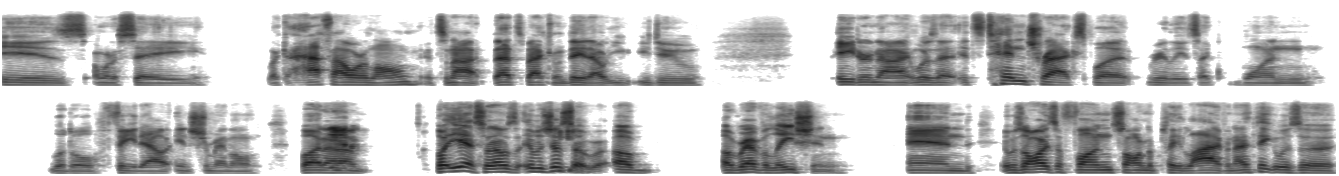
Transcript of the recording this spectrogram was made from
is i want to say like a half hour long it's not that's back in the day that you, you do eight or nine was that it's 10 tracks but really it's like one little fade out instrumental. But Yeah. um but yeah so that was it was just a, a a revelation. And it was always a fun song to play live. And i think it was a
